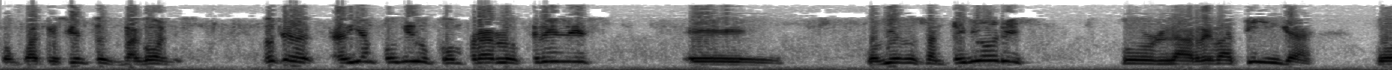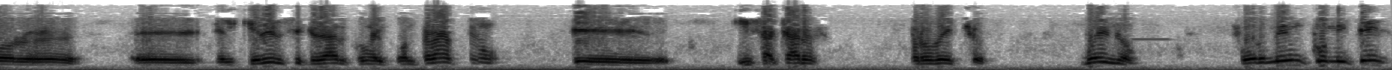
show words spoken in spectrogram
con 400 vagones. No se habían podido comprar los trenes eh, gobiernos anteriores por la rebatinga, por eh, el quererse quedar con el contrato eh, y sacar provecho. Bueno, formé un comité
